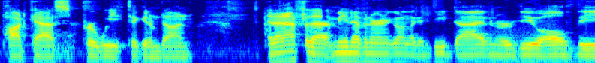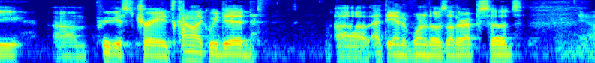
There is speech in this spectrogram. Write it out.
podcasts per week to get them done. And then after that, me and Evan are gonna go on like a deep dive and review all of the um, previous trades, kind of like we did uh, at the end of one of those other episodes. yeah,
